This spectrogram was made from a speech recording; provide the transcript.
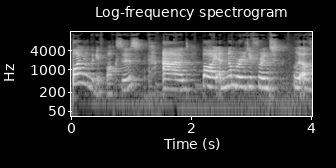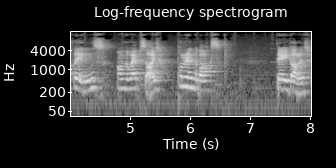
buy one of the gift boxes and buy a number of different little things on the website, put it in the box. There you got it.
